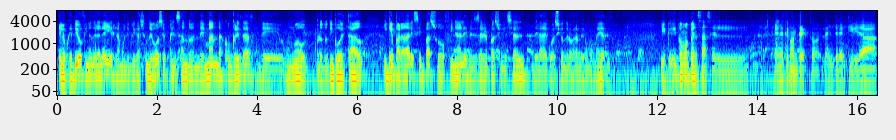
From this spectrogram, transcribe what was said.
el objetivo final de la ley es la multiplicación de voces pensando en demandas concretas de un nuevo prototipo de Estado y que para dar ese paso final es necesario el paso inicial de la adecuación de los grandes grupos mediáticos. ¿Y cómo pensás el, en este contexto la interactividad?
